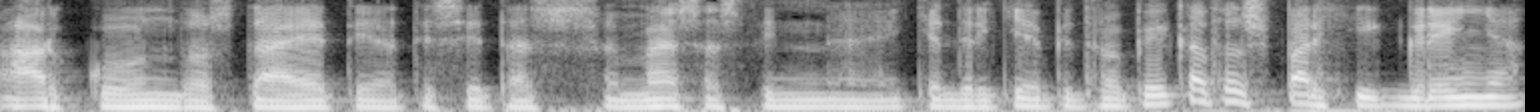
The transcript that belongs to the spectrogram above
αρκούντος τα αίτια της ΣΥΤΑΣ μέσα στην ε, Κεντρική Επιτροπή καθώς υπάρχει γκρίνια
